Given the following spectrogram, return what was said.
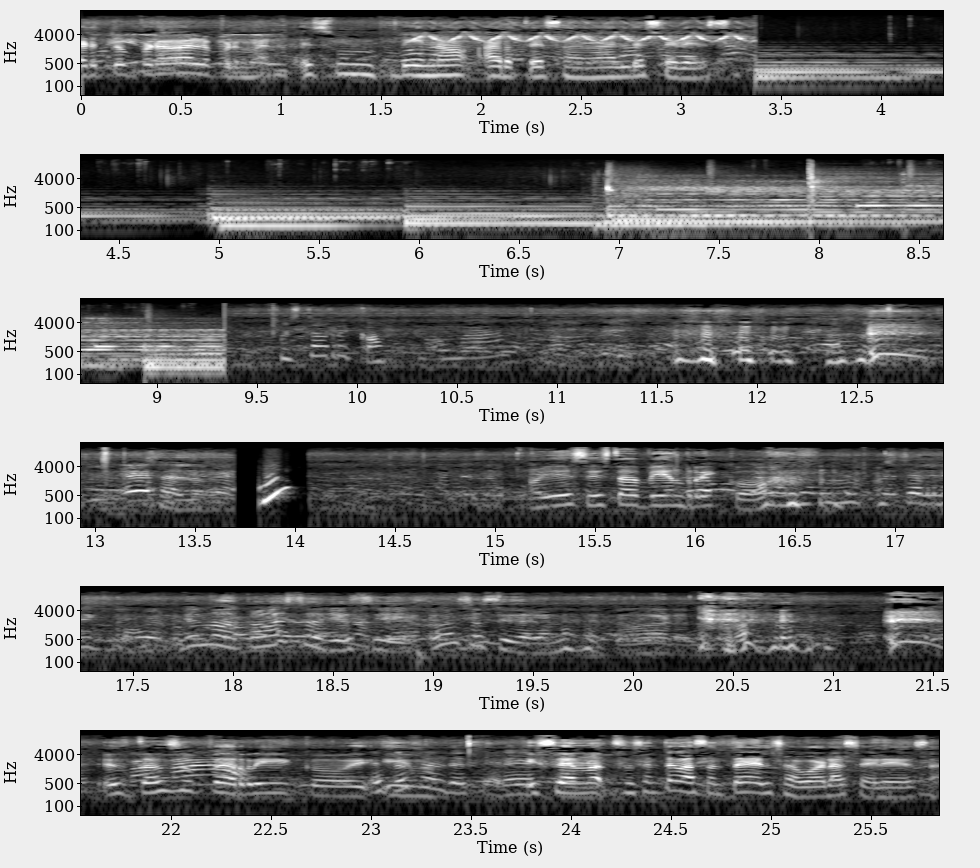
A ver, tú prueba lo primero. Es un vino artesanal de cereza. Está rico. Salud. Oye, sí está bien rico. Está rico. Yo no, con esto yo sí, con esto sí de ganas de tomar. Está súper rico. Y, Ese es el de cereza. y se, no- se siente bastante el sabor a cereza.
